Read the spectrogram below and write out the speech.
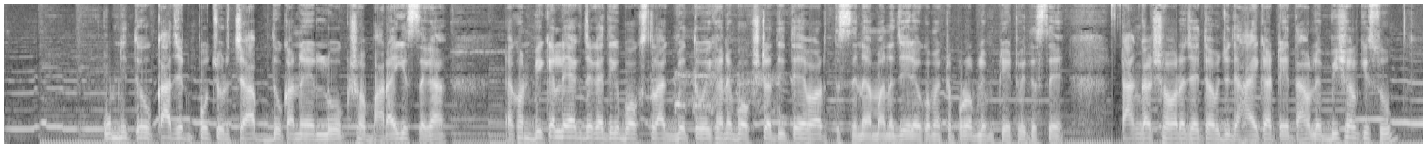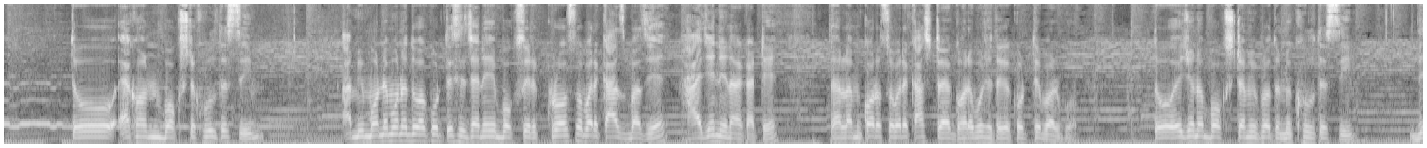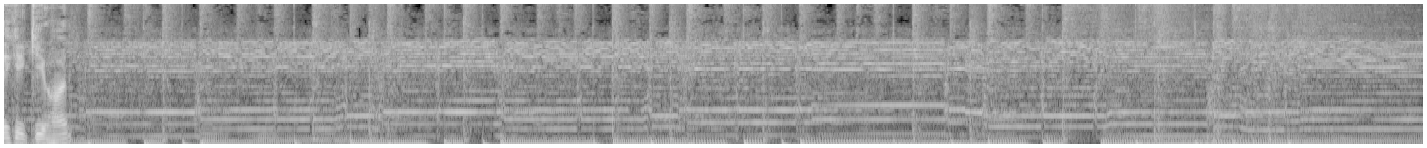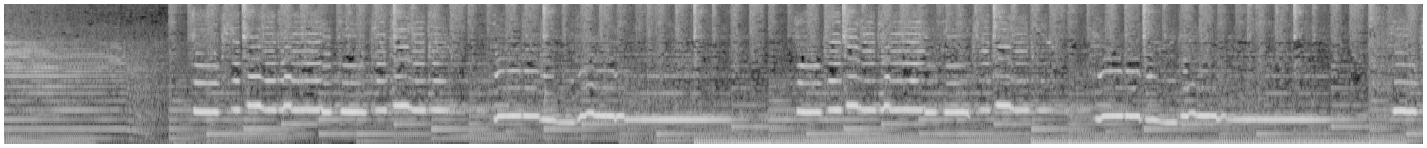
এমনিতেও কাজের প্রচুর চাপ, দোকানের লোক সব ভাড়াই গেছে গা। এখন বিকালে এক জায়গা থেকে বক্স লাগবে, তো ওইখানে বক্সটা দিতে পারতেছে না। মানে যে এরকম একটা প্রবলেম ক্রিয়েট হইতেছে। টাঙ্গাল শহরে যাইতে হবে যদি হাই কাটে তাহলে বিশাল কিছু। তো এখন বক্সটা খুলতেছি। আমি মনে মনে দোয়া করতেছি জানি বক্সের ক্রস ওভারে কাজ বাজে হাই জানি না কাটে। তাহলে আমি ক্রস ওভারের কাজটা ঘরে বসে থেকে করতে পারব। তো এই জন্য বক্সটা আমি প্রথমে খুলতেছি, দেখি কি হয়।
